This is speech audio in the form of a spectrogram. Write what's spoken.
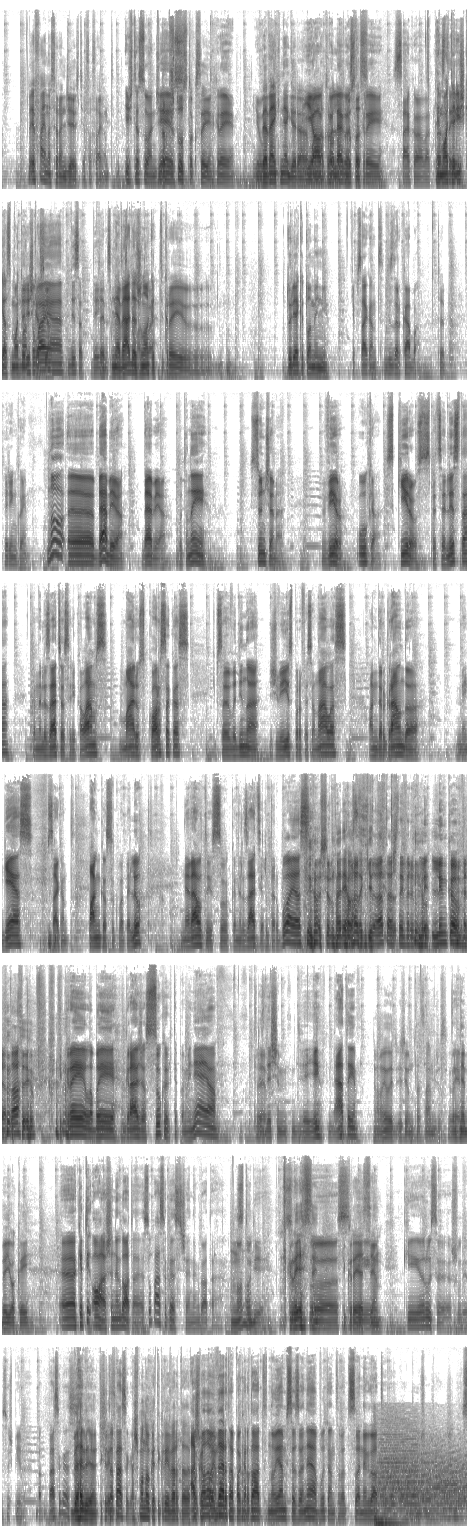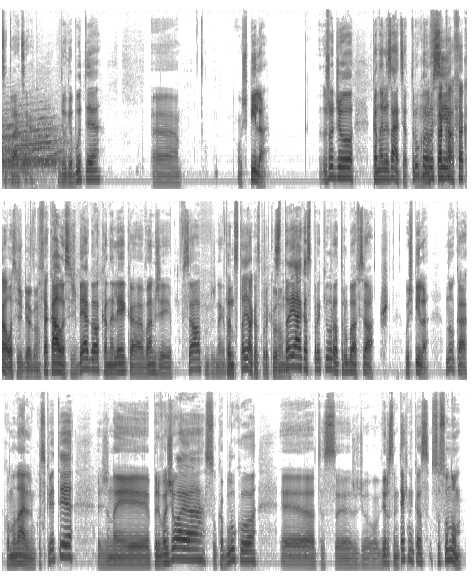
Tai fainas ir Andžiejus, tiesą sakant. Iš tiesų, Andžiejus. Darbštus toksai, Tikrai. Jau beveik negeria. jo atrodo, kolegos pliusas. tikrai sako, va, Tai moteriškės, moteriškės. jo. Visą Taip, devynis nevedęs, žinokit, tikrai turėkit omeny. Kaip sakant, vis dar kabo Taip. rinkoje. Nu, e, be abejo, be abejo, būtinai siunčiame vyr ūkio skyriaus specialistą kanalizacijos reikalams, Marius Korsakas, kaip save vadina, žvėjys profesionalas, undergroundo mėgėjas, sakant, pankas su kvapeliu, neveltui su kanalizacija ir darbuojas. Aš ir norėjau sakyti. vat aš taip ir li- linkau prie to. Taip. Tikrai labai gražią sukaktį paminėjo. 32 metai. O jau rimtas amžius. Jau Taip. Nebe juokai. E, kaip tik, o, aš anegdotą. Esu pasakojęs čia anegdotą. Nu, nu. studijai. Tikrai Su- esi. su- Tikrai esi. Kai rusų šūdais užpylė. Pa- Pasakojęs? Be abejo, tikrai. Šitą pasaką. Aš manau, kad tikrai verta. Aš manau, verta pakartot naujam sezone, būtent vat, su anegdotu situacija. Daugiabūti uh, užpylę. Žodžiu, kanalizacija trūko Nu, nu, Rusija. feka, fekalas išbėgo. Fekalas išbėgo, kanaleika, vamžiai, viso, žinai. Ten stajakas prakiūro. Stajakas prakiūro, truba, viso, užpylė. Nu ką, komunalininkus kvieti, žinai, privažiuoja su kabluku, e, tas, e, žodžiu, virsant technikas su sunum.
